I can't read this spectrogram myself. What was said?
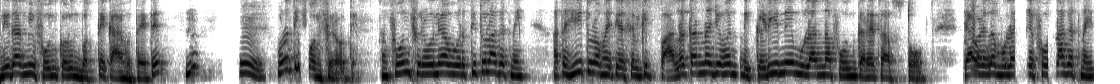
निदान मी फोन करून बघते काय होतंय ते हं? हम्म. म्हणून ती फोन फिरवते. फोन फिरवल्यावरती तो लागत नाही. आता ही तुला माहिती असेल की पालकांना जेव्हा निकडीने मुलांना फोन करायचा असतो त्यावेळेला मुलांचे फोन लागत नाहीत.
